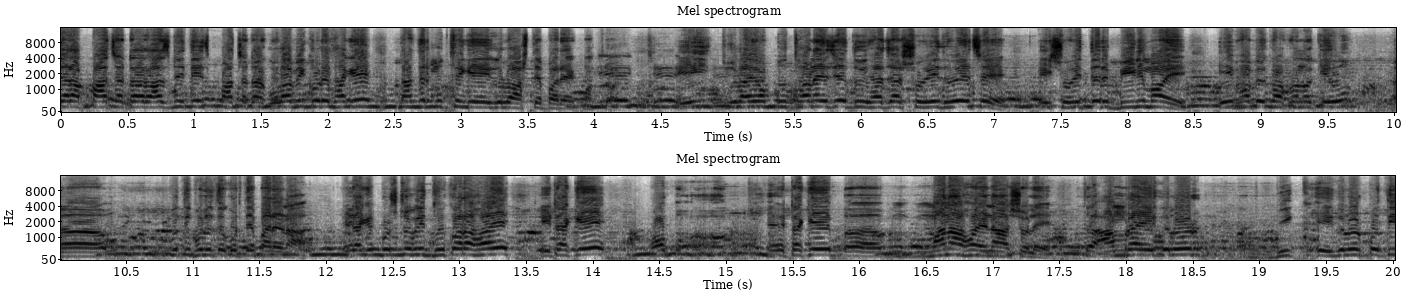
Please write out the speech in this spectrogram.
যারা পাঁচাটা রাজনীতি, পাঁচাটা গোলামি করে থাকে, তাদের মুখ থেকে এগুলো আসতে পারে একমাত্র। এই জুলাই অভ্যুত্থানে যে দুই হাজার শহীদ হয়েছে, এই শহীদদের বিনিময়ে এইভাবে কখনো কেউ প্রতিফলিত করতে পারে না। এটাকে প্রশ্নবিদ্ধ করা হয়, এটাকে এটাকে মানা হয় না আসলে। তো আমরা এগুলোর এগুলোর প্রতি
